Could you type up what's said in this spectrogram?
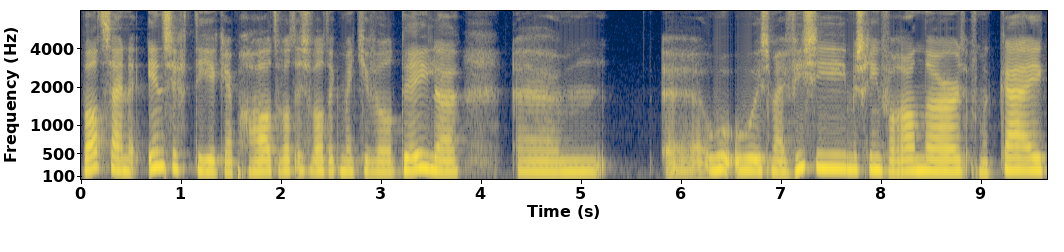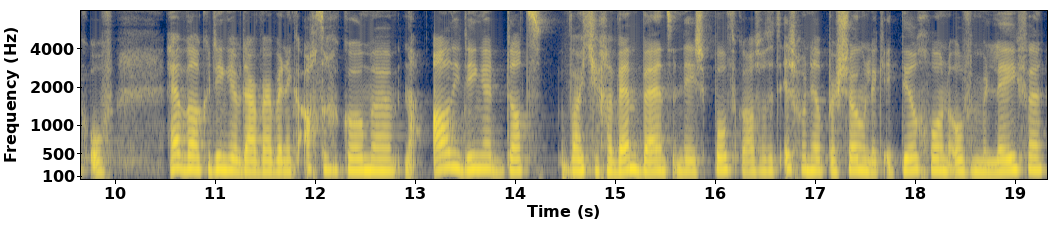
wat zijn de inzichten die ik heb gehad? Wat is wat ik met je wil delen? Um, hoe, hoe is mijn visie misschien veranderd? Of mijn kijk? Of Hè, welke dingen daar, waar ben ik achter gekomen? Nou, al die dingen, dat wat je gewend bent in deze podcast. Want het is gewoon heel persoonlijk. Ik deel gewoon over mijn leven.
